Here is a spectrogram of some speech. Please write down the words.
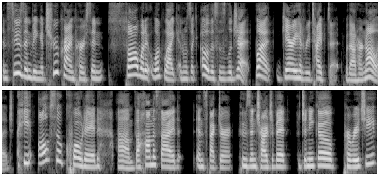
And Susan, being a true crime person, saw what it looked like and was like, oh, this is legit. But Gary had retyped it without her knowledge. He also quoted um, the homicide inspector who's in charge of it, Janico Pierucci,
